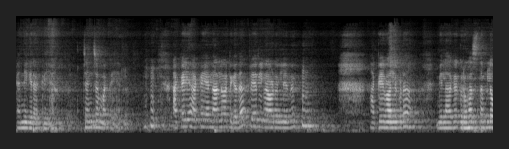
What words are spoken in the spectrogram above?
కన్నిగిరి అక్కయ్య చెంచమ్మ అక్కయ్య అక్కయ్య అక్కయ్య అని అలవాటు కదా పేర్లు రావడం లేదు. అక్కయ్య వాళ్ళు కూడా మీలాగా గృహస్థంలో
